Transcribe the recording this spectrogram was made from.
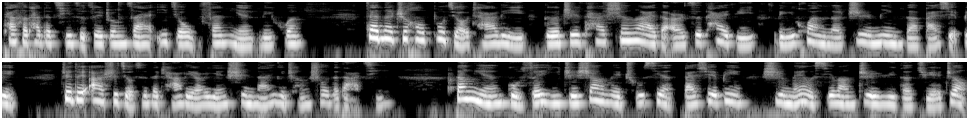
他和他的妻子最终在1953年离婚。在那之后不久，查理得知他深爱的儿子泰迪罹患了致命的白血病，这对29岁的查理而言是难以承受的打击。当年骨髓移植尚未出现，白血病是没有希望治愈的绝症。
